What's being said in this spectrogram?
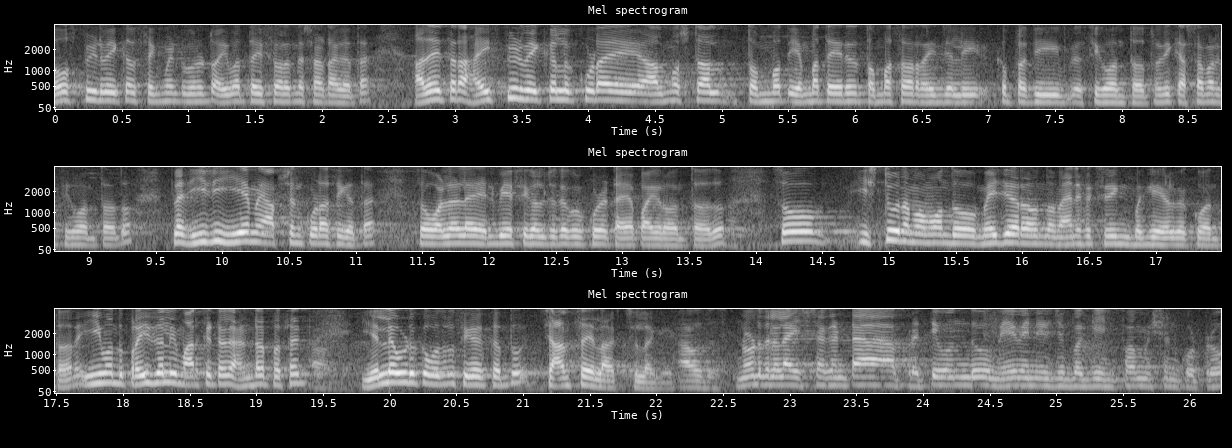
ಲೋ ಸ್ಪೀಡ್ ವೆಹಿಕಲ್ ಸೆಗ್ಮೆಂಟ್ ಬಂದ್ಬಿಟ್ಟು ಐವತ್ತೈದು ಸಾವಿರದಿಂದ ಸ್ಟಾರ್ಟ್ ಆಗುತ್ತೆ. ಅದೇ ಥರ ಹೈ ಸ್ಪೀಡ್ ವೆಹಿಕಲ್ ಕೂಡ ಆಲ್ಮೋಸ್ಟ್ ಆಲ್ ತೊಂಬತ್ತು ಎಂಬತ್ತೈದರಿಂದ ತೊಂಬತ್ತು ಸಾವಿರ ರೇಂಜಲ್ಲಿ ಪ್ರತಿ ಸಿಗುವಂಥದ್ದು ಪ್ರತಿ ಕಸ್ಟಮರ್ ಸಿಗುವಂಥದ್ದು. Plus easy E M I option ಕೂಡ ಸಿಗುತ್ತೆ. ಸೊ ಒಳ್ಳೊಳ್ಳೆ ಎನ್ ಬಿ ಎಸ್ ಸಿಗಳ ಜೊತೆಗೂ ಕೂಡ ಟೈಪ್ ಆಗಿರುವಂಥದ್ದು. ಸೊ ಇಷ್ಟು ನಮ್ಮ ಒಂದು ಮೇಜರ್ ಒಂದು ಮ್ಯಾನುಫ್ಯಾಕ್ಚರಿಂಗ್ ಬಗ್ಗೆ ಹೇಳಬೇಕು ಅಂತಂದರೆ ಈ ಒಂದು ಪ್ರೈಸಲ್ಲಿ ಮಾರ್ಕೆಟಲ್ಲಿ ಹಂಡ್ರೆಡ್ ಪರ್ಸೆಂಟ್ ಎಲ್ಲೇ ಹುಡುಕ ಬಂದರೂ ಸಿಗೋಕ್ಕಂತೂ ಚಾನ್ಸೇ ಇಲ್ಲ ಆ್ಯಕ್ಚುಲಾಗಿ ಹೌದು ನೋಡಿದ್ರಲ್ಲ, ಇಷ್ಟ ಗಂಟ ಪ್ರತಿಯೊಂದು ಮೇವ್ ಎನರ್ಜಿ ಬಗ್ಗೆ ಇನ್ಫಾರ್ಮೇಷನ್ ಕೊಟ್ಟರು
